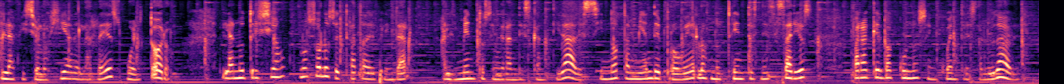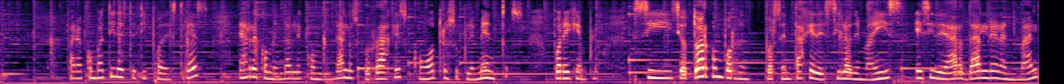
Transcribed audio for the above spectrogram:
y la fisiología de la res o el toro. La nutrición no solo se trata de brindar alimentos en grandes cantidades, sino también de proveer los nutrientes necesarios para que el vacuno se encuentre saludable. Para combatir este tipo de estrés es recomendable combinar los forrajes con otros suplementos. Por ejemplo, si se otorga un porcentaje de silo de maíz, es ideal darle al animal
